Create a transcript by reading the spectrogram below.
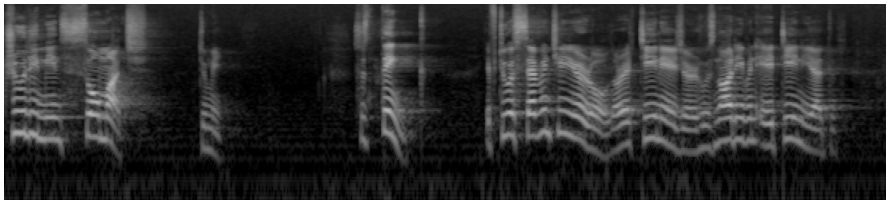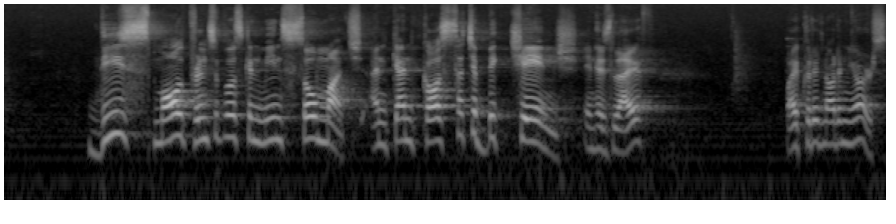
truly means so much to me. So think if to a 17 year old or a teenager who's not even 18 yet, these small principles can mean so much and can cause such a big change in his life. Why could it not in yours?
